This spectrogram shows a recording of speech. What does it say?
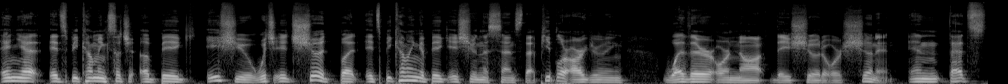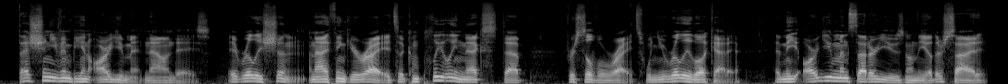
And yet it's becoming such a big issue, which it should, but it's becoming a big issue in the sense that people are arguing whether or not they should or shouldn't. And that's that shouldn't even be an argument nowadays. It really shouldn't. And I think you're right. It's a completely next step for civil rights when you really look at it. And the arguments that are used on the other side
